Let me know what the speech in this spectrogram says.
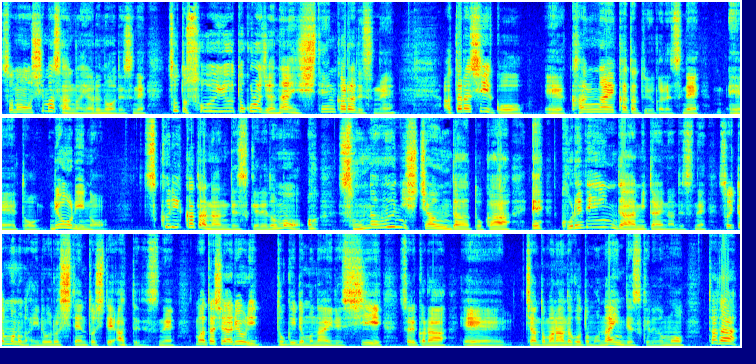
その、島さんがやるのはですね、ちょっとそういうところじゃない視点からですね、新しい、こう、えー、考え方というかですね、えっ、と、料理の作り方なんですけれども、あ、そんな風にしちゃうんだとか、え、これでいいんだみたいなですね、そういったものがいろいろ視点としてあってですね、まあ、私は料理得意でもないですし、それから、えー、ちゃんと学んだこともないんですけれども、ただ、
